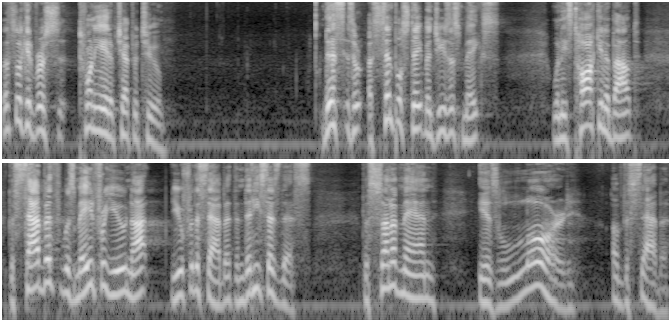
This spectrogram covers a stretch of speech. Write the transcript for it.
Let's look at verse 28 of chapter 2. This is a, a simple statement Jesus makes when he's talking about the Sabbath was made for you, not you for the Sabbath. And then he says this The Son of Man is Lord of the Sabbath.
